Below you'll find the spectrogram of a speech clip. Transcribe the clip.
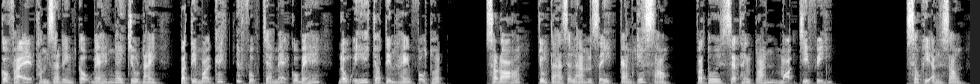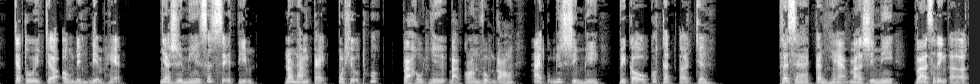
Cậu phải thăm gia đình cậu bé ngay chiều nay và tìm mọi cách thuyết phục cha mẹ cậu bé đồng ý cho tiến hành phẫu thuật. Sau đó, chúng ta sẽ làm giấy cam kết sau và tôi sẽ thanh toán mọi chi phí. Sau khi ăn xong, cha tôi chở ông đến điểm hẹn. Nhà Jimmy rất dễ tìm. Nó nằm cạnh một hiệu thuốc và hầu như bà con vùng đó ai cũng biết Jimmy vì cậu có tật ở chân. Thật ra căn nhà bà Jimmy và gia đình ở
